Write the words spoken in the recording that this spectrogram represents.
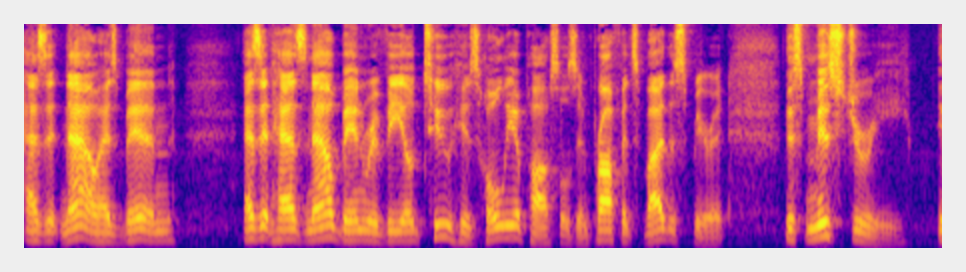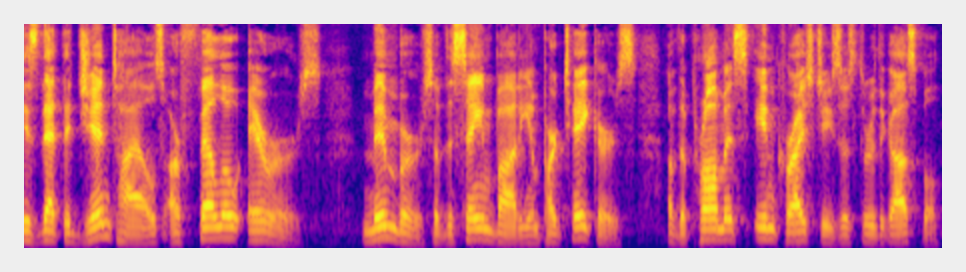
as it now has been as it has now been revealed to his holy apostles and prophets by the Spirit. This mystery is that the Gentiles are fellow heirs, members of the same body, and partakers of the promise in Christ Jesus through the gospel.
